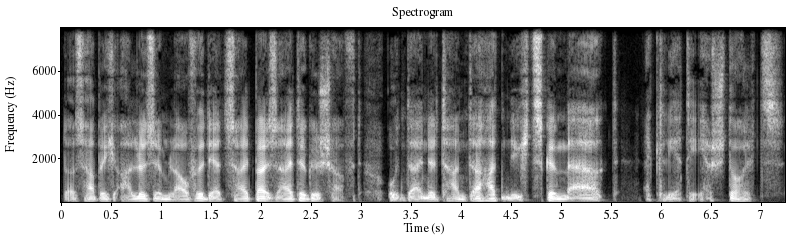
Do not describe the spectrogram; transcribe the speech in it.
Das habe ich alles im Laufe der Zeit beiseite geschafft, und deine Tante hat nichts gemerkt, erklärte er stolz.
